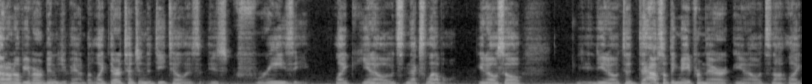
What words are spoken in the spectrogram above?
I don't know if you've ever been to Japan, but like their attention to detail is is crazy. Like, you know, it's next level. You know, so you know to to have something made from there, you know, it's not like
